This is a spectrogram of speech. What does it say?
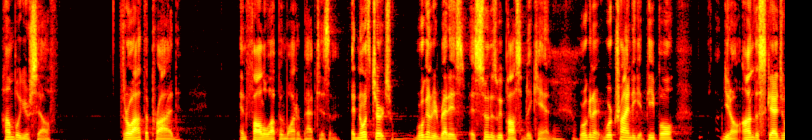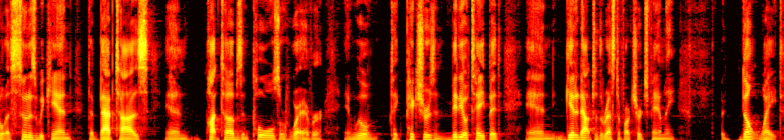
humble yourself, throw out the pride, and follow up in water baptism. At North Church, we're going to be ready as, as soon as we possibly can. Mm-hmm. We're going to we're trying to get people, you know, on the schedule as soon as we can to baptize in hot tubs and pools or wherever, and we'll take pictures and videotape it and get it out to the rest of our church family. But don't wait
